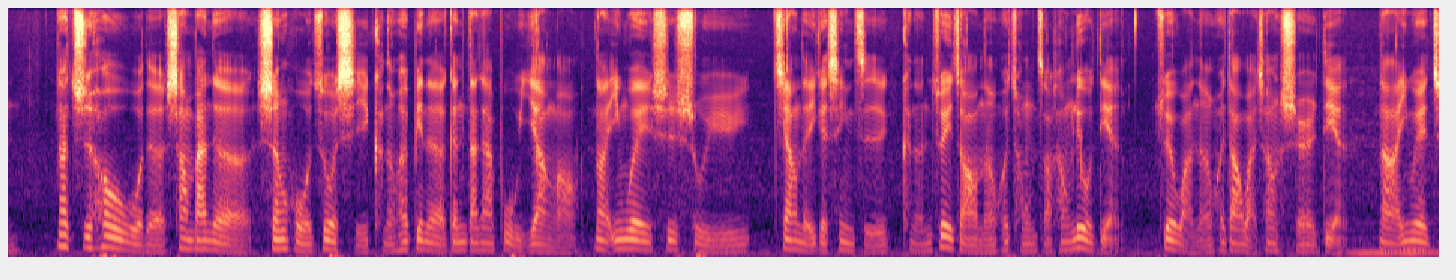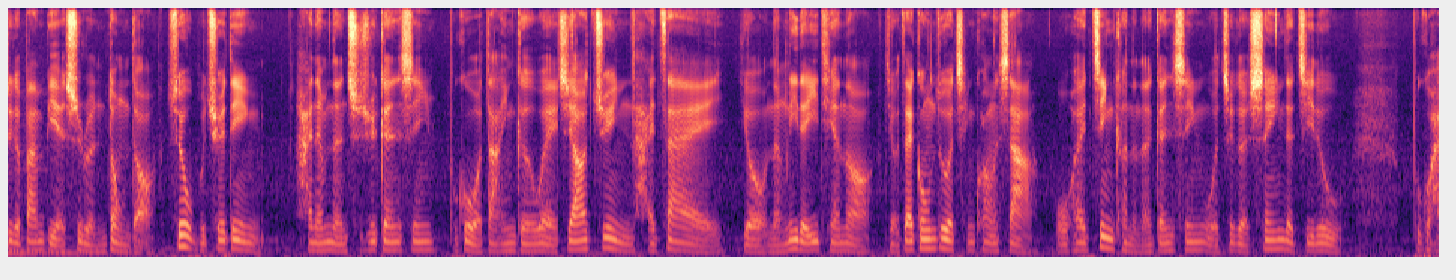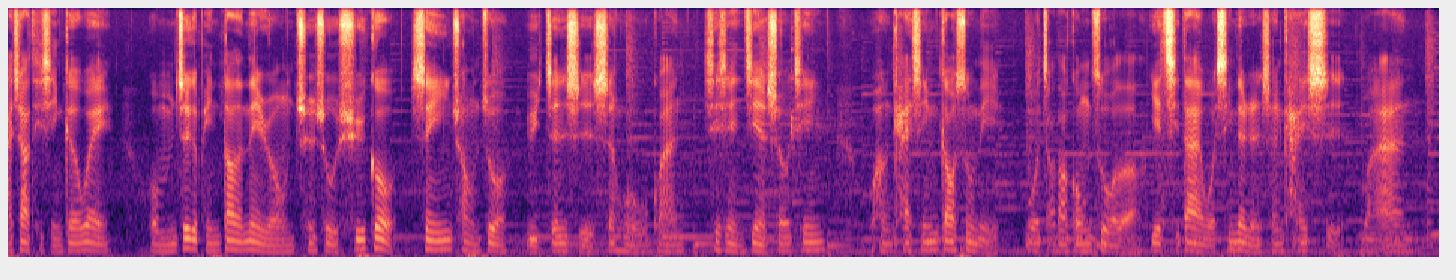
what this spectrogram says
那之后，我的上班的生活作息可能会变得跟大家不一样哦。那因为是属于这样的一个性质，可能最早呢会从早上六点，最晚呢会到晚上十二点。那因为这个班别是轮动的，所以我不确定。还能不能持续更新？不过我答应各位，只要俊还在有能力的一天哦，有在工作的情况下，我会尽可能的更新我这个声音的记录。不过还是要提醒各位，我们这个频道的内容纯属虚构，声音创作与真实生活无关。谢谢你今天收听，我很开心告诉你我找到工作了，也期待我新的人生开始。晚安。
